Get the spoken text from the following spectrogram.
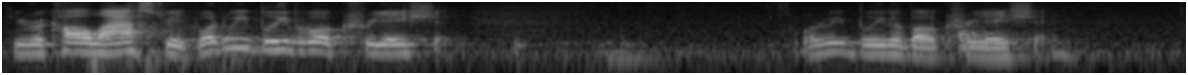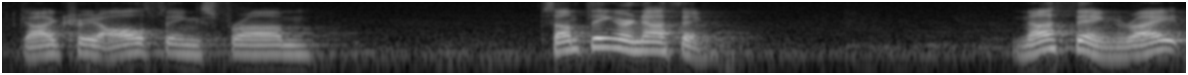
If you recall last week, what do we believe about creation? What do we believe about creation? God created all things from Something or nothing? Nothing, right?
